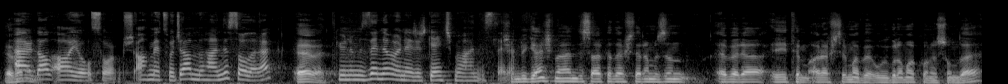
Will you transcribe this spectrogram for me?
Efendim? Erdal Ayol sormuş. Ahmet hocam mühendis olarak Evet. günümüzde ne önerir genç mühendislere? Şimdi genç mühendis arkadaşlarımızın evvela eğitim, araştırma ve uygulama konusunda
